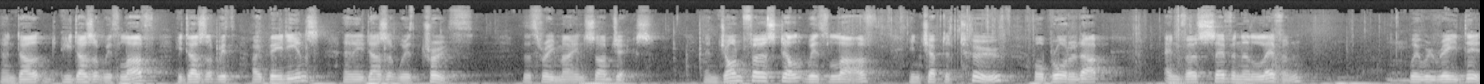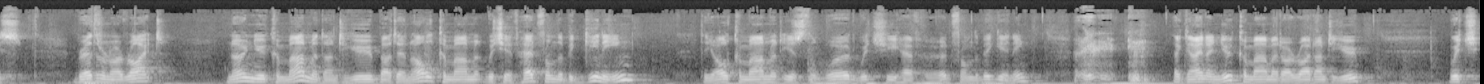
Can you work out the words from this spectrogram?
And do, he does it with love, he does it with obedience, and he does it with truth, the three main subjects. And John first dealt with love in chapter 2, or brought it up, in verse 7 and 11, where we read this Brethren, I write no new commandment unto you, but an old commandment which ye have had from the beginning. The old commandment is the word which ye have heard from the beginning. Again, a new commandment I write unto you, which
